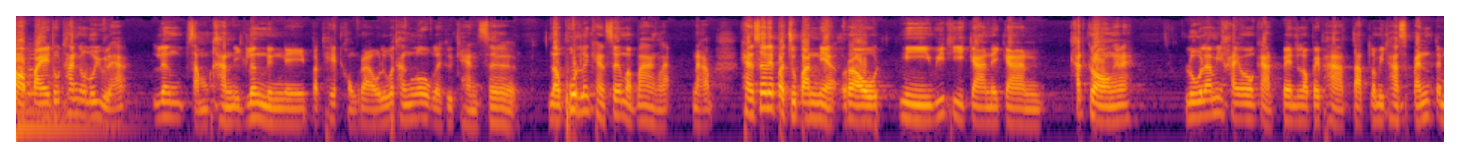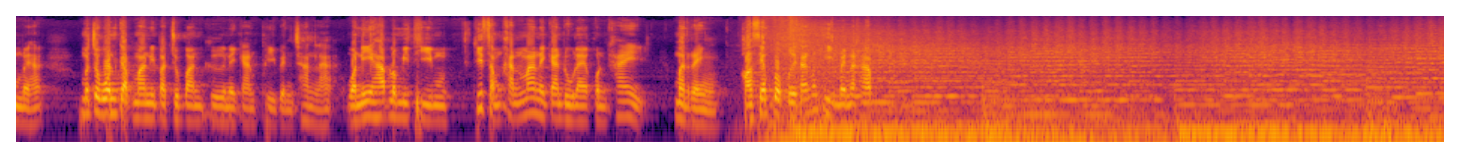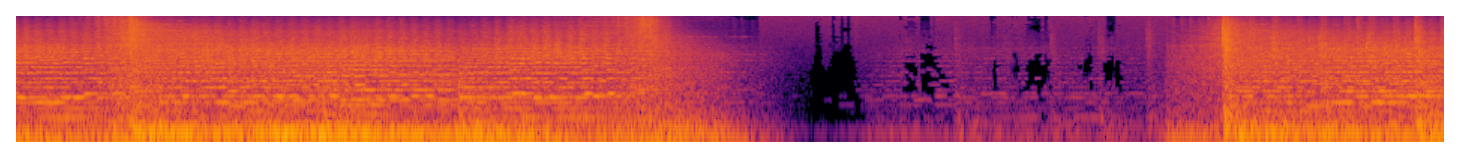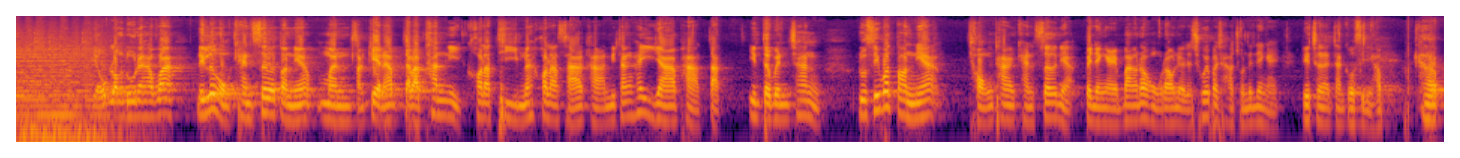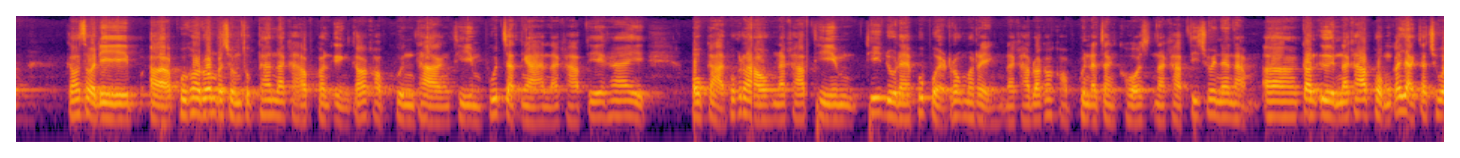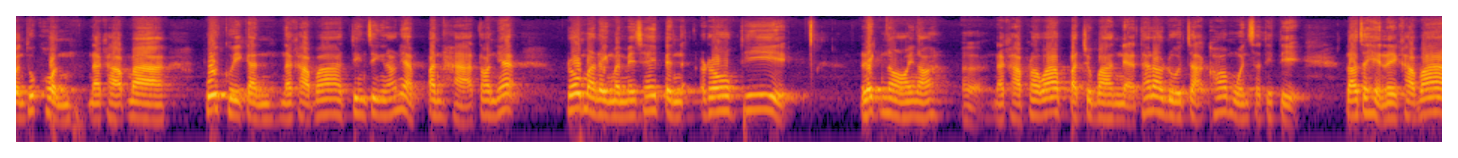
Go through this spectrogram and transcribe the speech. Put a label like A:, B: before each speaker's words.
A: ต่อไปทุกท่านก็รู้อยู่แล้ว เรื่องสำคัญอีกเรื่องหนึ่งในประเทศของเราหรือว่าทั้งโลกเลยคือ cancer เราพูดเรื่อง cancer มาบ้างแล้วนะครับ cancer ในปัจจุบันเนี่ยเรามีวิธีการในการคัดกรองใช่ไหมรู้แล้วมีใครโอกาสเป็นเราไปผ่าตัดเรามีทางสเปนเต็มเลยฮะมันจะวนกลับมาในปัจจุบันคือในการ prevention แล้ววันนี้ครับเรามีทีมที่สำคัญมากในการดูแลคนไข้มะเร็ง ขอเสียงปรบมือทั้งทั้งทีมเลยนะครับ นะครับว่าในเรื่องของ cancer ตอนนี้มันสังเกตนะครับ แต่ละท่านนี่คอละทีมนะคอละสาขามีทั้งให้ยาผ่าตัด intervention ดูซิว่าตอนนี้ของทาง cancer เนี่ยเป็นยังไงบ้างแล้วของเราเนี่ยจะช่วยประชาชนได้ยังไงเรียนเชิญอาจารย์โกศินครับ
B: ครับก็สวัสดีผู้เข้าร่วมประชุมทุกท่านนะครับ ก่อนอื่นก็ขอบคุณทางทีมผู้จัดงานนะครับ ที่ให้โอกาสพวกเรานะครับ ทีมที่ดูแลผู้ป่วยโรคมะเร็งนะครับ แล้วก็ขอบคุณอาจารย์โค้ชนะครับที่ช่วยแนะนำก่อนอื่นนะครับ ผมก็อยากจะชวนทุกคนนะครับมา พูดคุยกันนะครับว่าจริง ๆ แล้วเนี่ยปัญหาตอนเนี้ยโรคมะเร็งมันไม่ใช่เป็นโรคที่เล็กน้อยเนาะเออนะครับเพราะว่าปัจจุบันเนี่ยถ้าเราดูจากข้อมูลสถิติ เราจะเห็นเลยครับว่า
